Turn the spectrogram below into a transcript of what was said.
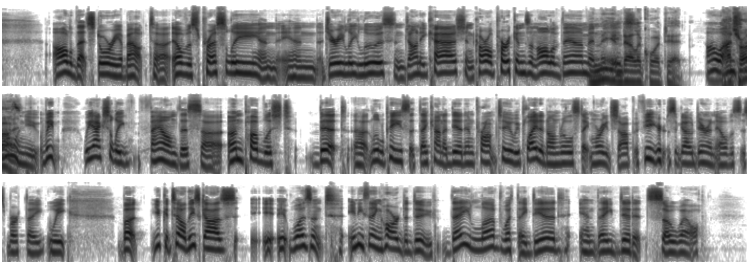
all of that story about uh, Elvis Presley and, and Jerry Lee Lewis and Johnny Cash and Carl Perkins and all of them. And Million Dollar Quartet. Oh, That's I'm right. telling you, we we actually found this uh, unpublished bit, uh, little piece that they kind of did impromptu. We played it on Real Estate Mortgage Shop a few years ago during Elvis's birthday week. But you could tell these guys, it, it wasn't anything hard to do. They loved what they did, and they did it so well.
